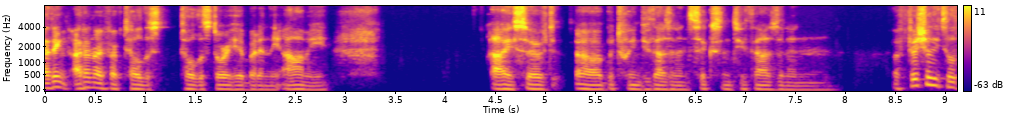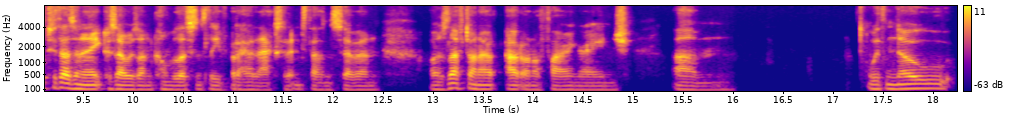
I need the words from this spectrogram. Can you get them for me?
I think i don't know if i've told this told the story here but in the army i served uh, between 2006 and 2000 and officially till 2008 because I was on convalescence leave, but I had an accident in 2007. I was left on out, out on a firing range um, with no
